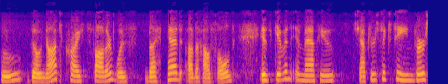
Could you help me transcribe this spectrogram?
who, though not Christ's father, was the head of the household, is given in Matthew chapter 16, verse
